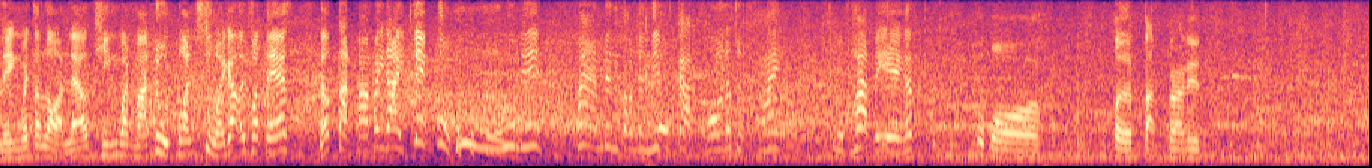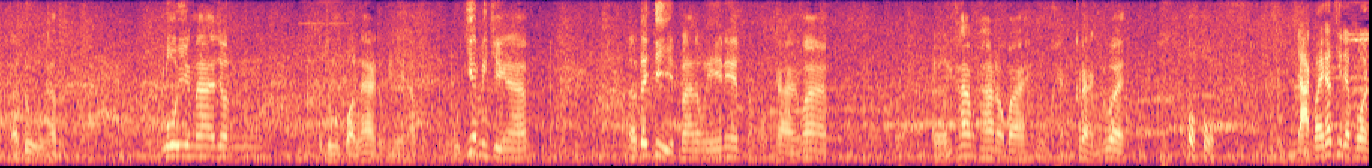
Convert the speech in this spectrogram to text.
เล็งไว้ตลอดแล้วทิ้งบอลมาดูดบอลสวยครับไอ้ฟอร์เตส แล้วตัดมาไม่ได้จิ้มโอ้โหลูกนี้แม่หนึ่งต่อหนึ่งนี้โอกาสพอแล้วสุดท้ายโอ้พลาดไปเองครับโอ้บอลเปิดตัดมานี่ แล้วดูครับ ลุยมาจนดูบอลแรกตรงนี้ครับโอ้โหเยี่ยมจริงๆนะครับแล้วได้ดีดมาตรงนี้นี่โอ้กลายว่าเหินข้ามคานออกไปแข็งแกร่งด้วยโอ้โหดักไว้ครับธีรพล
